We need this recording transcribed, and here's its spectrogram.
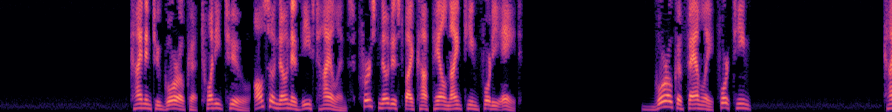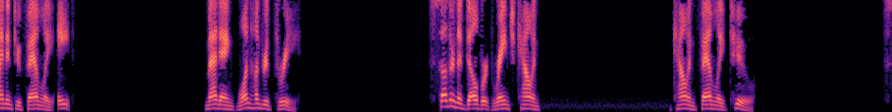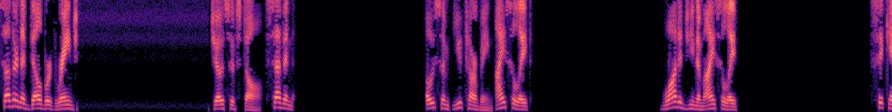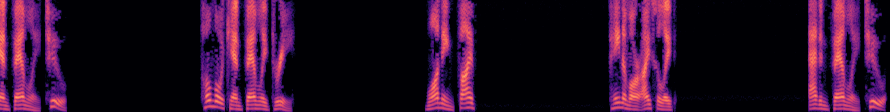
Kainantu Goroka 22, also known as East Highlands, first noticed by Kapale 1948 Goroka family 14 Kainantu family 8 Madang 103 Southern Adelbert Range Cowan. Cowan family 2 Southern Adelbert Range. Josephstal 7 Osam Utarbing isolate. Wadaginam isolate. Sikan family 2 Homoacan family 3 Waning 5 Painamar isolate. Adan family 2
